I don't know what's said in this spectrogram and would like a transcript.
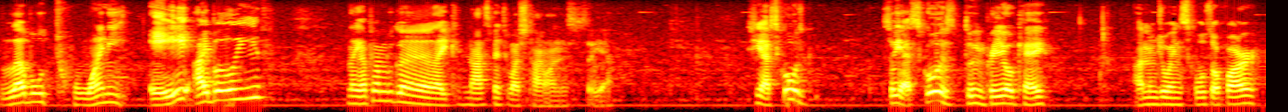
level 28, I believe. Like, I'm going to, like, not spend too much time on this. So, yeah. So, yeah, school is so yeah, school is doing pretty okay. I'm enjoying school so far.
